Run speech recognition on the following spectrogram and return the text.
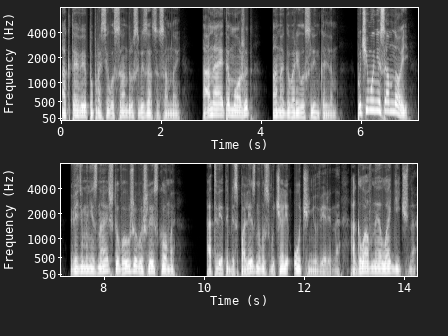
Октавия попросила Сандру связаться со мной. Она это может? Она говорила с Линкольном. Почему не со мной? Видимо, не знает, что вы уже вышли из комы. Ответы бесполезного звучали очень уверенно, а главное логично.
